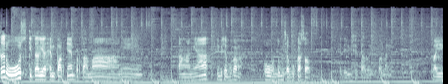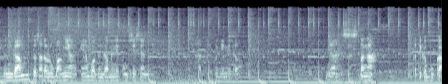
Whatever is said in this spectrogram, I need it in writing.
Terus kita lihat handpartnya yang pertama. Ini tangannya. Ini bisa buka nggak? Oh untuk bisa buka sob. Jadi bisa taruh di tempat lain. Lagi genggam terus ada lubangnya. Kayaknya buat genggam ini fungsisnya nih. Begini tuh. Ya setengah. Berarti kebuka.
